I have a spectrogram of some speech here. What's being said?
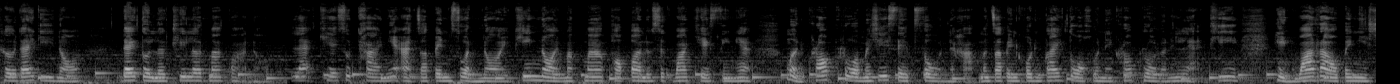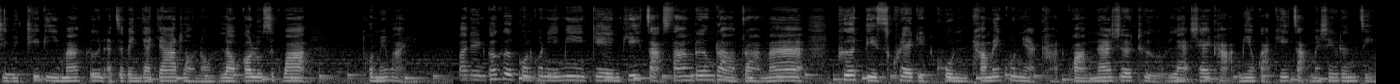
เธอได้ดีเนาะได้ตัวเลือกที่เลิศมากกว่าเนาะและเคสสุดท้ายเนี่ยอาจจะเป็นส่วนน้อยที่น้อยมากๆ เพราะปอยรู้สึกว่าเคสนี้เนี่ยเหมือนครอบครัวไม่ใช่เซฟโซนนะคะ มันจะเป็นคนใกล้ตัวคนในครอบครัวแล้วนี่แหละที่เห็นว่าเราไปมีชีวิตที่ดีมากขึ้น อาจจะเป็นญาติๆเราเนาะเราก็รู้สึกว่าทนไม่ไหวประเด็นก็คือคนคนนี้มีเกณฑ์ที่จะสร้างเรื่องราวดราม่าเพื่อ discredit คุณทำให้คุณเนี่ยขาดความน่าเชื่อถือ และใช่ค่ะมีโอกาสที่จะไม่ใช่เรื่องจริง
